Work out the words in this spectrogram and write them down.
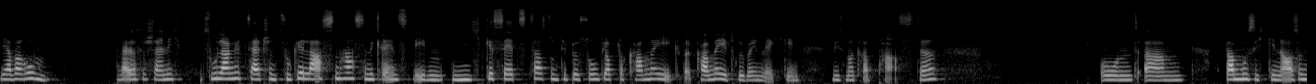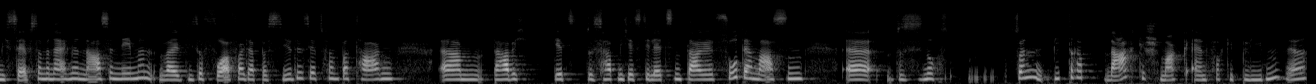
ja warum? Weil du es wahrscheinlich zu lange Zeit schon zugelassen hast, deine Grenzen eben nicht gesetzt hast und die Person glaubt, da kann man eh, da kann man eh drüber hinweggehen, wie es mir gerade passt. Ja? Und ähm, da muss ich genauso mich selbst an meine eigene Nase nehmen, weil dieser Vorfall, der passiert ist jetzt vor ein paar Tagen, ähm, da habe ich jetzt, das hat mich jetzt die letzten Tage so dermaßen, äh, das ist noch so ein bitterer Nachgeschmack einfach geblieben, ja,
